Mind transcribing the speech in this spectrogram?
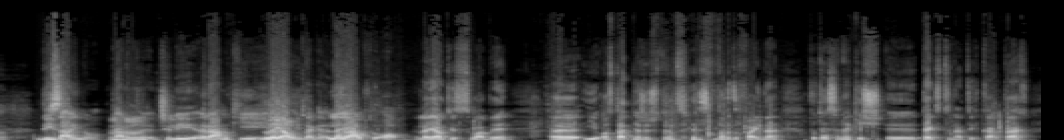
e, designu karty, czyli ramki Mhm. Layoutu. i tak, layoutu. O. Layout jest słaby. E, I ostatnia rzecz, która jest bardzo fajna, tutaj są jakieś teksty na tych kartach,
